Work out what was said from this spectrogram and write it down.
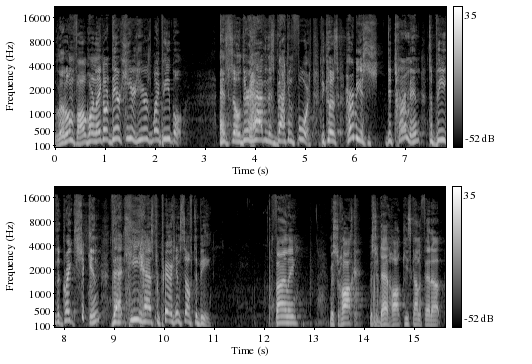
Little and Foghorn Leghorn, they're here. Here's my people. And so they're having this back and forth because Herbie is determined to be the great chicken that he has prepared himself to be. Finally, Mr. Hawk, Mr. Dad Hawk, he's kind of fed up.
